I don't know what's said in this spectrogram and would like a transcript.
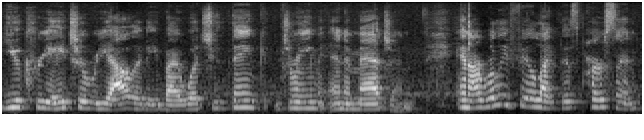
You create your reality by what you think, dream, and imagine. And I really feel like this person,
